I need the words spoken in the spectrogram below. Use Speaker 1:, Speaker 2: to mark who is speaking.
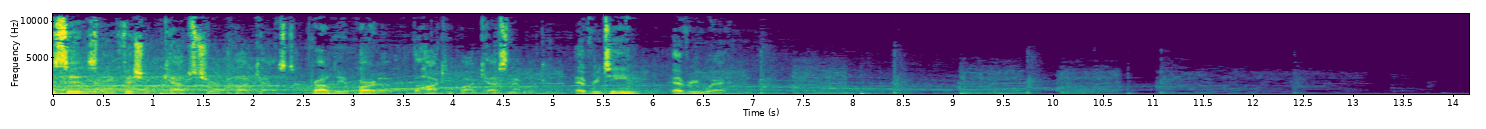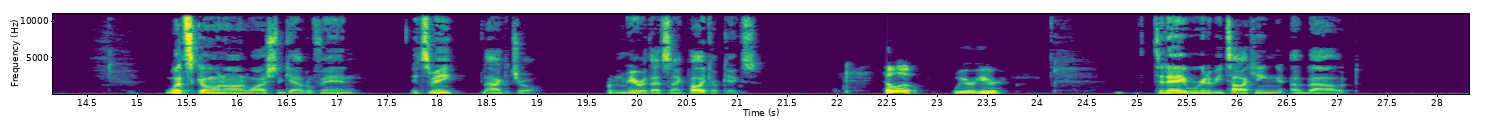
Speaker 1: This is the official Caps Chirp podcast, proudly a part of the Hockey Podcast Network. Every team, everywhere. What's going on, Washington Capital fan? It's me, the Hockey Troll. I'm here with that snack Paulie Cupcakes.
Speaker 2: Hello, we are here.
Speaker 1: Today we're going to be talking about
